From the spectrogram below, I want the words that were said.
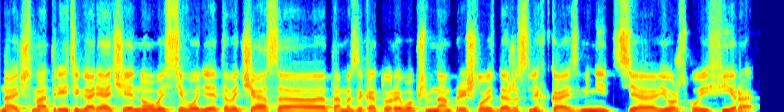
Значит, смотрите, горячая новость сегодня этого часа, там из-за которой, в общем, нам пришлось даже слегка изменить э, верстку эфира.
